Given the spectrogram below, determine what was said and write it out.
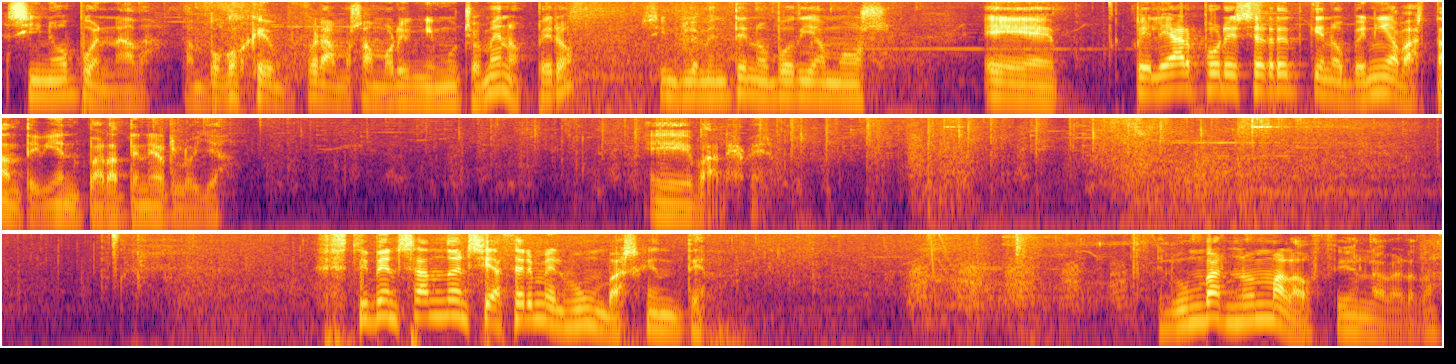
Si no, pues nada. Tampoco es que fuéramos a morir ni mucho menos, pero simplemente no podíamos eh, pelear por ese red que nos venía bastante bien para tenerlo ya. Eh, vale, a ver. Estoy pensando en si hacerme el Bumbas, gente. El Bumbas no es mala opción, la verdad.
